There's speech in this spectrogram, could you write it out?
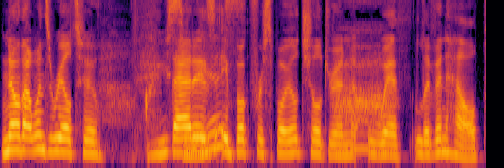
No, that one's real too. Are you That is serious? a book for spoiled children with live and help.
